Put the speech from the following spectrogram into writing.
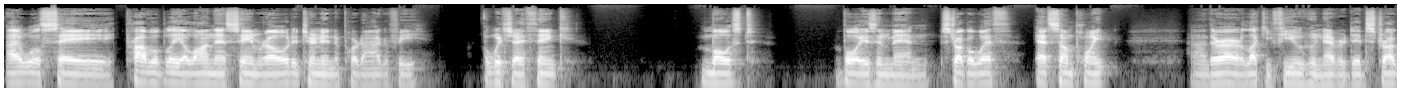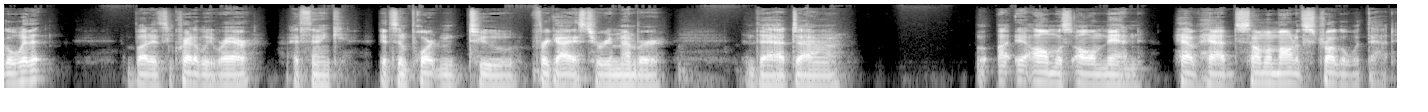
I will say probably along that same road, it turned into pornography, which I think most boys and men struggle with at some point. Uh, there are a lucky few who never did struggle with it, but it's incredibly rare. I think it's important to for guys to remember that uh, uh, almost all men have had some amount of struggle with that.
